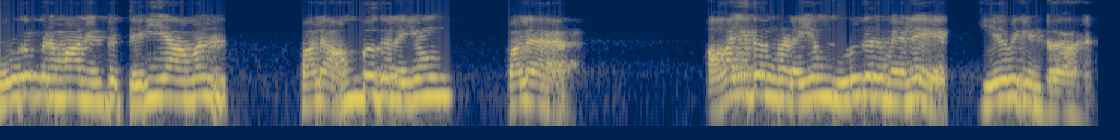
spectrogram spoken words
முருகப்பெருமான் என்று தெரியாமல் பல அம்புகளையும் பல ஆயுதங்களையும் முருகர் மேலே ஏவுகின்றார்கள்.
